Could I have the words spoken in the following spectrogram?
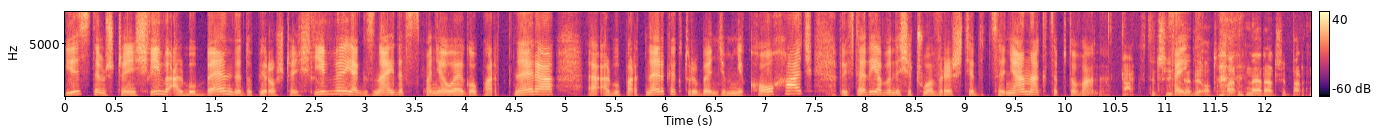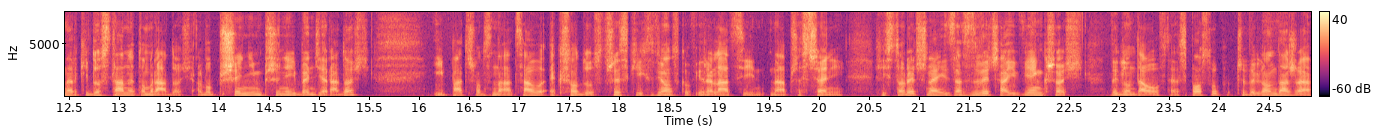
jestem szczęśliwy albo będę dopiero szczęśliwy, jak znajdę wspaniałego partnera e, albo partnerkę, który będzie mnie kochać, no i wtedy ja będę się czuła wreszcie doceniana, akceptowana. Tak, czyli Fake. wtedy od partnera czy partnerki dostanę tą radość, albo przy nim, przy niej będzie radość. I patrząc na cały eksodus wszystkich związków i relacji na przestrzeni historycznej, zazwyczaj większość wyglądało w ten sposób, czy wygląda, że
